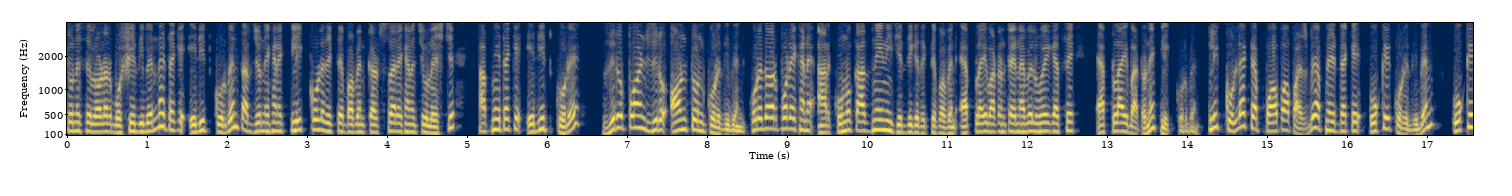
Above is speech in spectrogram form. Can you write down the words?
টোনে সেল অর্ডার বসিয়ে দিবেন না, এটাকে এডিট করবেন। তার জন্য এখানে ক্লিক করলে দেখতে পাবেন কার্সার এখানে চলে এসছে। আপনি এটাকে এডিট করে zero point zero one TON করে দিবেন। করে দেওয়ার পরে এখানে আর কোনো কাজ নেই, নিচের দিকে দেখতে পাবেন অ্যাপ্লাই বাটনটা এনাবেল হয়ে গেছে অ্যাপ্লাই বাটনে ক্লিক করবেন। ক্লিক করলে একটা পপ আপ আসবে, আপনি এটাকে ওকে করে দিবেন। ওকে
